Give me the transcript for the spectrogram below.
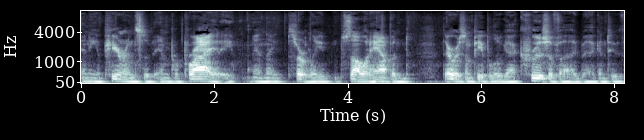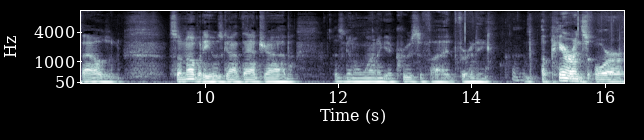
any appearance of impropriety, and they certainly saw what happened. There were some people who got crucified back in 2000. So nobody who's got that job is going to want to get crucified for any appearance or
